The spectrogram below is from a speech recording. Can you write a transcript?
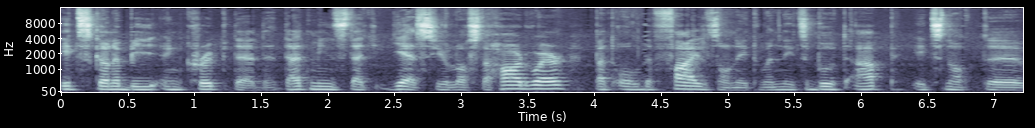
it's going to be encrypted. That means that yes, you lost the hardware, but all the files on it, when it's boot up, it's not uh,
